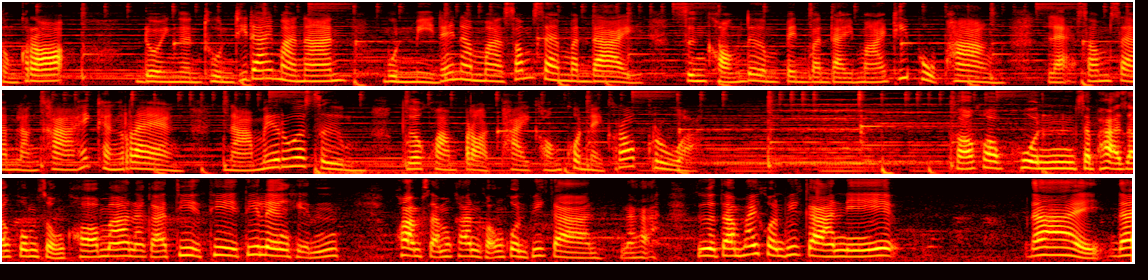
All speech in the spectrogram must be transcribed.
สงเคราะห์โดยเงินทุนที่ได้มานั้น บุญมีได้นำมาซ่อมแซมบันได ซึ่งของเดิมเป็นบันไดไม้ที่ผุพัง และซ่อมแซมหลังคาให้แข็งแรง น้ำไม่รั่วซึม เพื่อความปลอดภัยของคนในครอบครัว ขอขอบคุณสภาสังคมสงเคราะห์มากนะคะที่ที่ที่เล็งเห็นความสำคัญของคนพิการนะคะคือทำให้คนพิการนี้ได้ได้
